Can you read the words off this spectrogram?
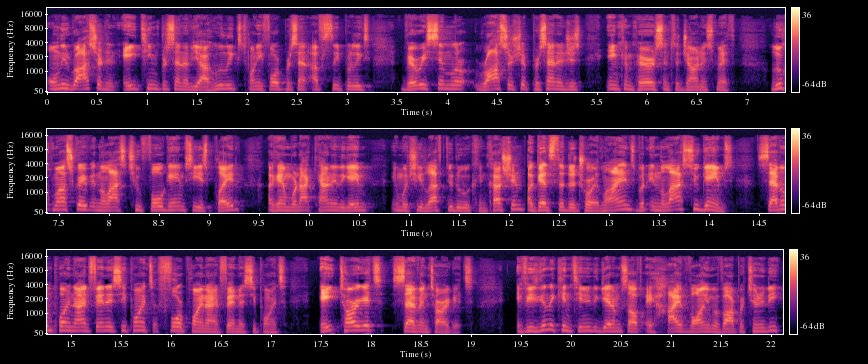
only rostered in 18% of Yahoo leagues, 24% of sleeper leagues. Very similar rostership percentages in comparison to Jonnu Smith. Luke Musgrave in the last two full games he has played. Again, we're not counting the game in which he left due to a concussion against the Detroit Lions, but in the last two games, 7.9 fantasy points, 4.9 fantasy points, eight targets, seven targets if he's going to continue to get himself a high volume of opportunity,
